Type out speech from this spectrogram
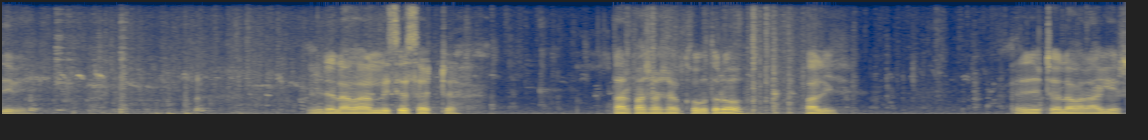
দিবে। এটা আমার নিচের সাইডটা তার পাশাপাশি কবুতরও পালি। এই যেটা হলো আমার আগের।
